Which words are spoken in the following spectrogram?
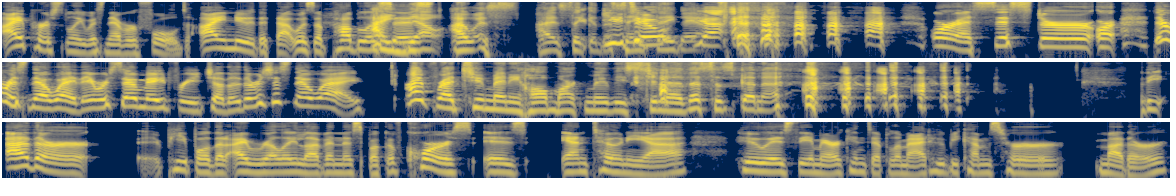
I personally was never fooled. I knew that that was a publicist. I know. I was. I was thinking the you same too? thing. Yeah. or a sister, or there was no way. They were so made for each other. There was just no way. I've read too many Hallmark movies to know this is gonna. the other eh, people that I really love in this book, of course, is Antonia, who is the American diplomat who becomes her mother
